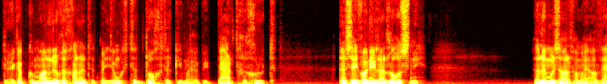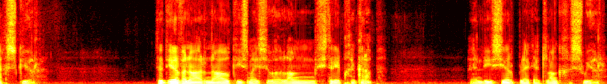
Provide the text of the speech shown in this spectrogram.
Toe ek op komando gegaan het, het my jongste dogtertjie my op die perd gegroet. En sy wou nie laat los nie. Hulle moes haar van my af wegskeur. Dit een van haar naaltjies my so 'n lang streep gekrap. En die seerplek het lank gesweer.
